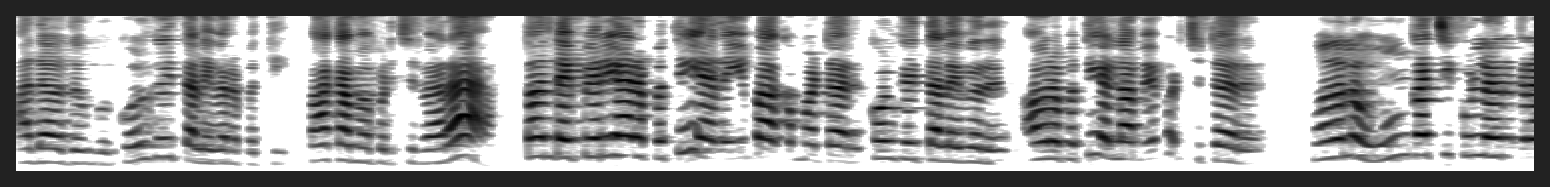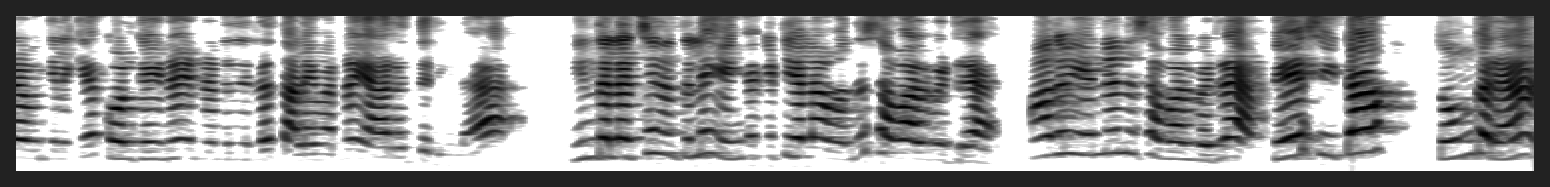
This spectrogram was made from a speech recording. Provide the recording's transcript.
அதாவது உங்க கொள்கை தலைவரை பத்தி. பார்க்காம படிச்சிருவாரா? தந்தை பெரியார பத்தி எதையும் பார்க்க மாட்டாரு. கொள்கை தலைவர். அவரை பத்தி எல்லாமே படிச்சுட்டாரு. முதல்ல உன் கட்சிக்குள்ள இருக்கிறவங்களுக்கே கொள்கைனா என்னன்னு தெரியல. தலைவர்னா யாருன்னு தெரியல. இந்த லட்சணத்துல எங்க கிட்ட எல்லாம் வந்து சவால் விடுற? அதுவும் என்னன்னு சவால் விடுற? பேசிட்டா தொங்குறேன்.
